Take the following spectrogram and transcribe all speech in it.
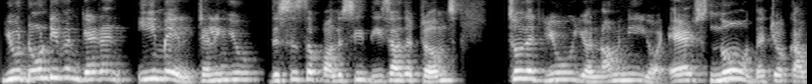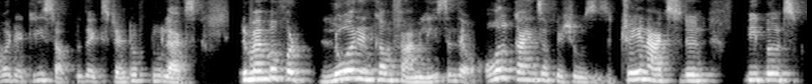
You don't even get an email telling you this is the policy, these are the terms, so that you, your nominee, your heirs know that you're covered at least up to the extent of 2 lakhs. Remember, for lower income families, and there are all kinds of issues. There's a train accident, people's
